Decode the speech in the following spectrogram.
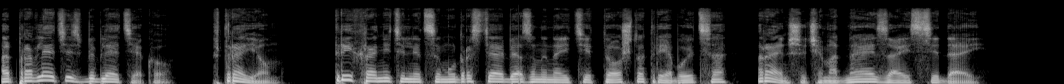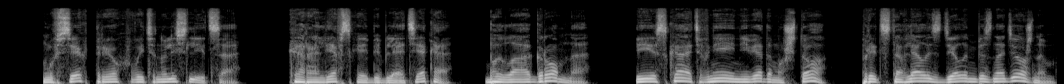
отправляйтесь в библиотеку. Втроем. Три хранительницы мудрости обязаны найти то, что требуется, раньше, чем одна из Айс. У всех трех вытянулись лица. Королевская библиотека была огромна, и искать в ней неведомо что представлялось делом безнадежным,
